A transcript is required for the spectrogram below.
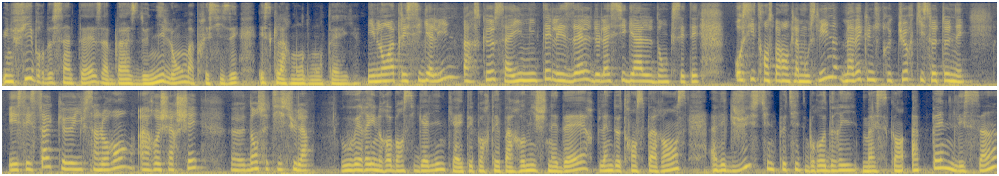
une fibre de synthèse à base de nylon, m'a précisé Esclarmont de Monteil. Ils l'ont appelée cigaline parce que ça imitait les ailes de la cigale, donc c'était aussi transparent que la mousseline, mais avec une structure qui se tenait. Et c'est ça que Yves Saint Laurent a recherché euh, dans ce tissu-là. Vous verrez une robe en cigaline qui a été portée par Romy Schneider, pleine de transparence, avec juste une petite broderie masquant à peine les seins.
